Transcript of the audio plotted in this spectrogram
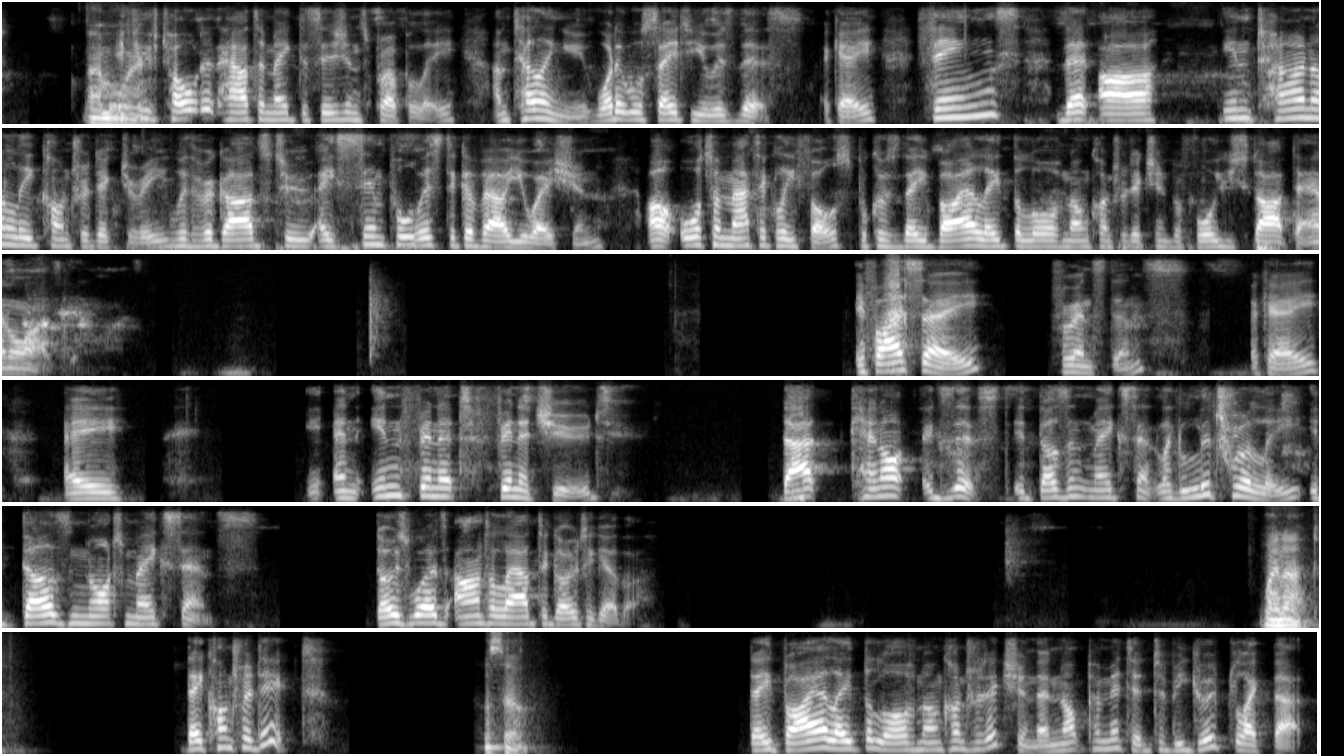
I'm If aware. you've told it how to make decisions properly, I'm telling you, what it will say to you is this, okay? Things that are internally contradictory with regards to a simple holistic evaluation are automatically false because they violate the law of non contradiction before you start to analyze it. If I say, for instance, okay, a an infinite finitude that cannot exist. It doesn't make sense. Like literally, it does not make sense. Those words aren't allowed to go together. Why not? They contradict. Also, They violate the law of non contradiction. They're not permitted to be grouped like that.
